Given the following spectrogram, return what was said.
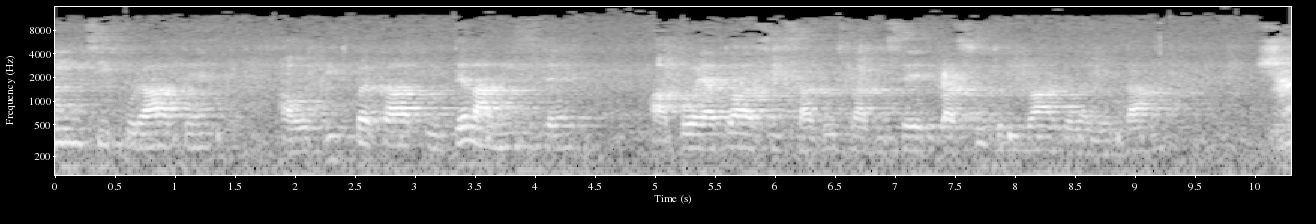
minții curate, a oprit păcatul de la minte, apoi a doua zi s-a dus la biserica Sfântului Ioan de la Iordan și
